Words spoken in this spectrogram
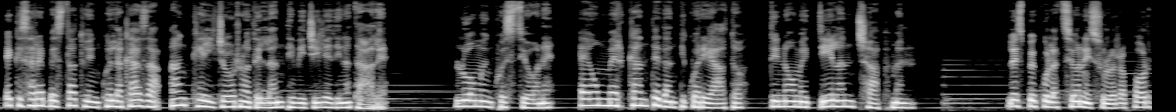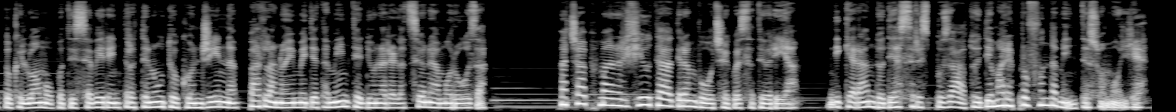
e che sarebbe stato in quella casa anche il giorno dell'antivigilia di Natale. L'uomo in questione è un mercante d'antiquariato di nome Dylan Chapman. Le speculazioni sul rapporto che l'uomo potesse avere intrattenuto con Jean parlano immediatamente di una relazione amorosa ma Chapman rifiuta a gran voce questa teoria, dichiarando di essere sposato e di amare profondamente sua moglie.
